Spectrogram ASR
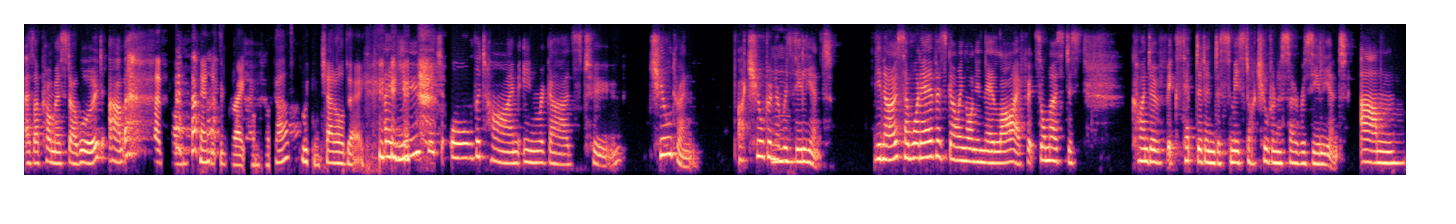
as I promised I would. Um, That's fine. Tangents are great on podcast. We can chat all day. I use it all the time in regards to children. Our children mm. are resilient. You know, so whatever's going on in their life, it's almost just kind of accepted and dismissed. Oh, children are so resilient. Um, mm.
